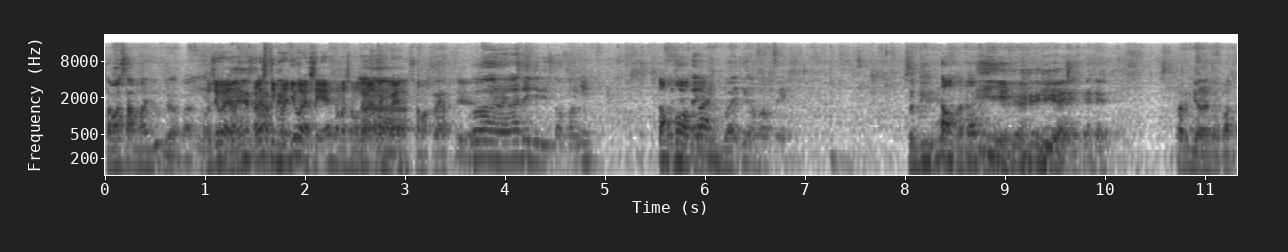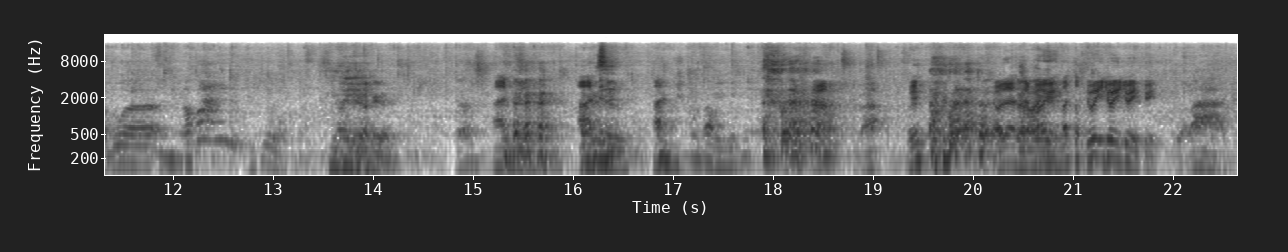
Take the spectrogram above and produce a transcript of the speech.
Sama-sama juga pak. Terus juga, terus seniman juga sih ya, sama-sama kreatif ya. Nah, sama kreatif. Gua rela deh jadi tokonya. Toko apaan? Gua aja gak apa-apa. ya. Sedih. Toko. Iya. Iya. Ntar jalan ke kota tua. Ngapain? Gitu. Oh iya. Aduh. Aduh. Aduh. Eh, ya udah siapa lagi? Batuk. Cuy, cuy, cuy, cuy. Dua lagi.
